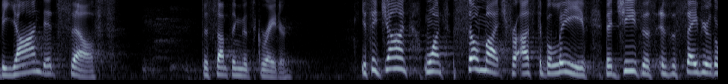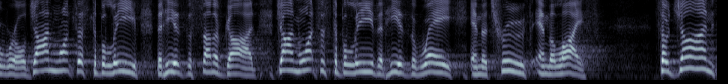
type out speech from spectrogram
beyond itself to something that's greater. You see, John wants so much for us to believe that Jesus is the Savior of the world. John wants us to believe that He is the Son of God. John wants us to believe that He is the way and the truth and the life. So, John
